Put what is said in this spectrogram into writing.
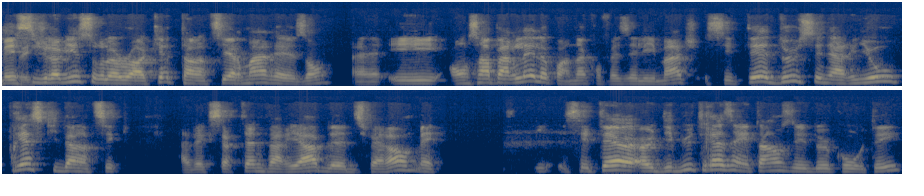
Mais si je reviens sur le Rocket, tu as entièrement raison. et on s'en parlait là, pendant qu'on faisait les matchs. C'était deux scénarios presque identiques, avec certaines variables différentes, mais c'était un début très intense des deux côtés.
